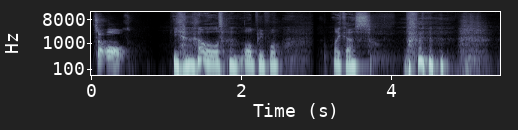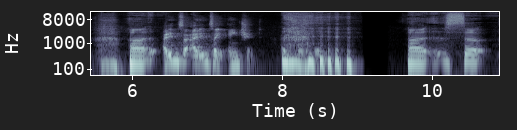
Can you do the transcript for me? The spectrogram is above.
So old. Yeah, old old people like us. uh, I didn't say I didn't say ancient. uh, so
